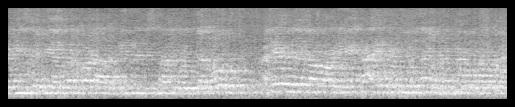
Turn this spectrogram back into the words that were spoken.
నిర్ణయించి మీ అందరూ కూడా అభినందించడానికి వచ్చారు అదేవిధంగా వాళ్ళ కార్యక్రమం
